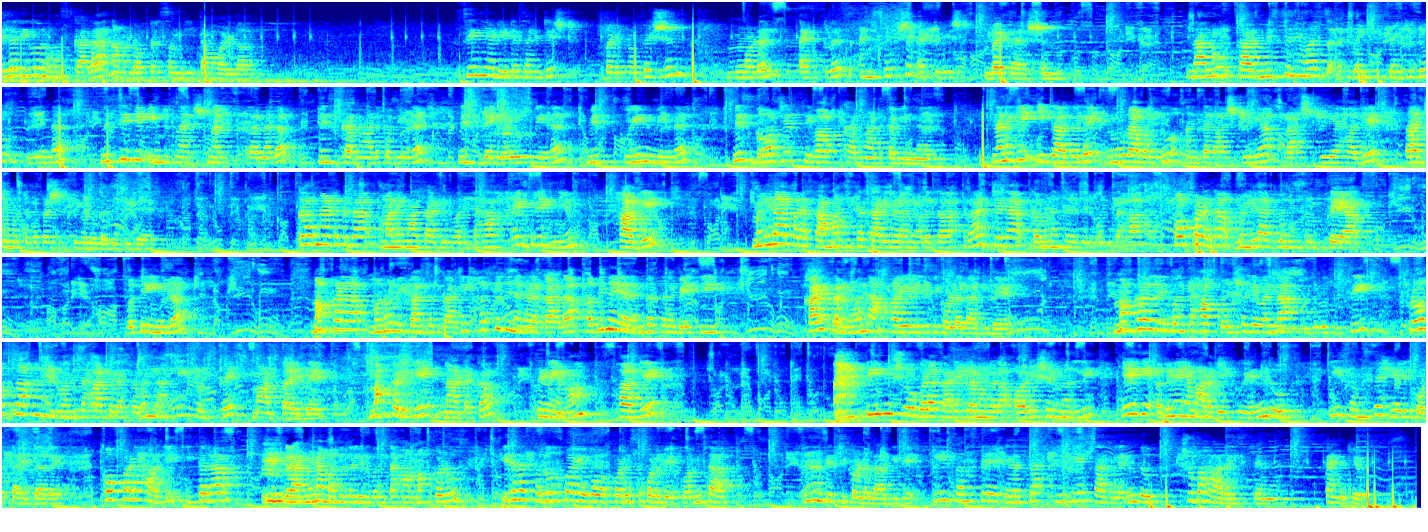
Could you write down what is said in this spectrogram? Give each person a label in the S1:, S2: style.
S1: ಎಲ್ಲರಿಗೂ ನಮಸ್ಕಾರ. ನಾನು doctor Sangeeta Holla. Senior data scientist by profession model actress and social activist by fashion ನಾನು ಕಾಡ್ Miss Universe twenty twenty two winner Miss India international runner up Miss Karnataka winner Miss Bengaluru winner Miss Queen winner Miss Gorgeous ಸಿವಾ Karnataka winner ನನಗೆ ಈಗಾಗಲೇ ನೂರ ಒಂದು ಅಂತಾರಾಷ್ಟ್ರೀಯ, ರಾಷ್ಟ್ರೀಯ ಹಾಗೆ ರಾಜ್ಯ ಮಟ್ಟದ ಪ್ರಶಸ್ತಿಗಳು ಲಭಿಸಿದೆ. ಕರ್ನಾಟಕದ ಮನೆ ಮಾತಾಗಿರುವಂತಹ ಹೈಬ್ರಿಡ್ ನ್ಯೂಸ್ ಹಾಗೆ ಮಹಿಳಾ ಪರ ಸಾಮಾಜಿಕ ಕಾರ್ಯಗಳ ಮೂಲಕ ರಾಜ್ಯದ ಗಮನ ಸೆಳೆದಿರುವಂತಹ ಕೊಪ್ಪಳದ ಮಹಿಳಾ ಧ್ವನಿ ಸಂಸ್ಥೆಯ ವತಿಯಿಂದ ಮಕ್ಕಳ ಮನೋವಿಕಾಸಕ್ಕಾಗಿ ಹತ್ತು ದಿನಗಳ ಕಾಲ ಅಭಿನಯ ರಂಗ ತರಬೇತಿ ಕಾರ್ಯಕ್ರಮವನ್ನು ಆಯೋಜಿಸಿಕೊಳ್ಳಲಾಗಿದೆ. ಮಕ್ಕಳಲ್ಲಿರುವಂತಹ ಕೌಶಲ್ಯವನ್ನ ಗುರುತಿಸಿ ಪ್ರೋತ್ಸಾಹ ನೀಡುವಂತಹ ಕೆಲಸವನ್ನ ಈ ಸಂಸ್ಥೆ ಮಾಡ್ತಾ ಇದೆ. ಮಕ್ಕಳಿಗೆ ನಾಟಕ, ಸಿನಿಮಾ ಹಾಗೆ ಟಿವಿ ಶೋಗಳ ಕಾರ್ಯಕ್ರಮಗಳ ಆಡಿಷನ್ನಲ್ಲಿ ಹೇಗೆ ಅಭಿನಯ ಮಾಡಬೇಕು ಎಂದು ಈ ಸಂಸ್ಥೆ ಹೇಳಿಕೊಡ್ತಾ ಇದ್ದಾರೆ. ಕೊಪ್ಪಳ ಹಾಗೆ ಇತರ ಗ್ರಾಮೀಣ ಭಾಗದಲ್ಲಿರುವಂತಹ ಮಕ್ಕಳು ಇದರ ಸದುಪಯೋಗ ಪಡಿಸಿಕೊಳ್ಳಬೇಕು ಅಂತ ವಿನಂತಿಸಿಕೊಳ್ಳಲಾಗಿದೆ ಈ ಸಂಸ್ಥೆಯ ಕೆಲಸ ಹೀಗೆ ಸಾಗಲೆಂದು ಶುಭ ಹಾರೈಸುತ್ತೇನೆ ಥ್ಯಾಂಕ್ ಯು.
